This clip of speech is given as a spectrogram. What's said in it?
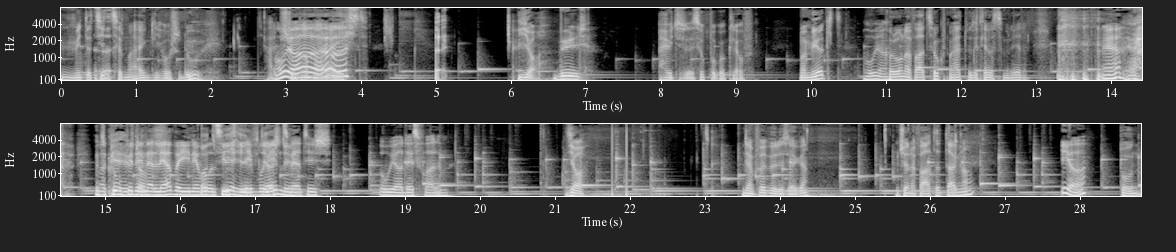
Mit der Zeit sind wir eigentlich auch schon durch. Die halbe Oh Stunde ja, haben wir erreicht. Ja, Wild. heute ist wieder super gut gelaufen. Man merkt, Oh ja. Corona fährt zurück, man hat wieder gleich was zum Reden. ja. Ja, Man das kommt Bier bei hilft den auch. Lehrbeinen, wo Und sich hilft, wo ja, lebenswert ist. Oh ja, das vor allem. Ja. In dem Fall würde ich sagen, einen schönen Vatertag noch Ja, und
